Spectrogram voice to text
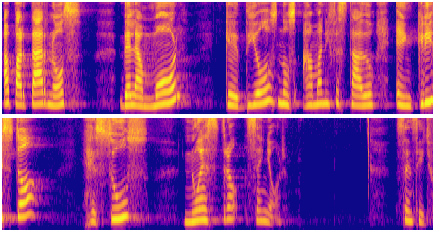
apartarnos del amor que Dios nos ha manifestado en Cristo Jesús, nuestro Señor. Sencillo.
